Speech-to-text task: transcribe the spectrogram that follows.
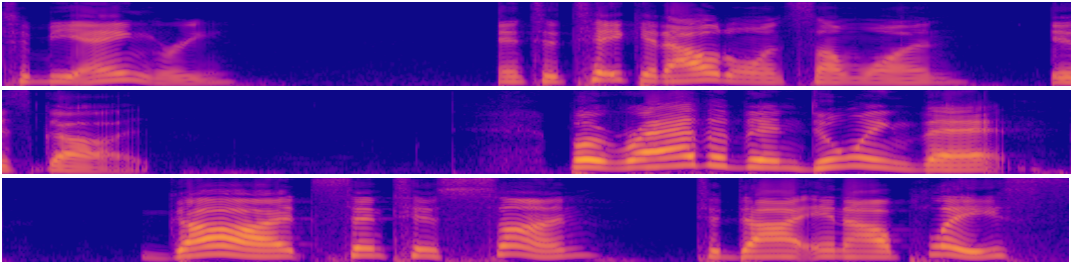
to be angry and to take it out on someone, it's God. But rather than doing that, God sent his son to die in our place.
